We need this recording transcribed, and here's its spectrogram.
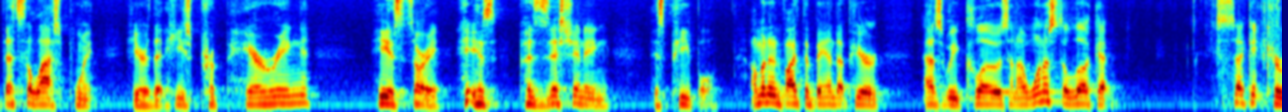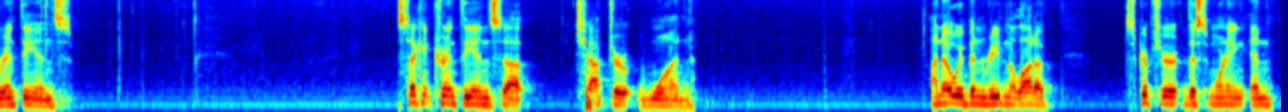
That's the last point here that he's preparing, he is, sorry, he is positioning his people. I'm going to invite the band up here as we close, and I want us to look at Second Corinthians. 2 Corinthians uh, chapter 1. I know we've been reading a lot of scripture this morning, and,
